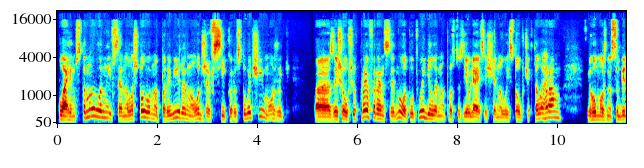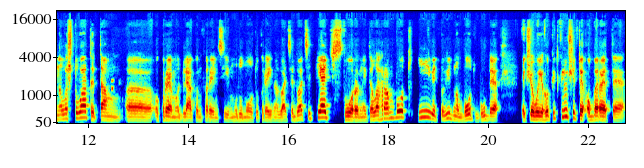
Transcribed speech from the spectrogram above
плагін встановлений, все налаштовано, перевірено. Отже, всі користувачі можуть, е, зайшовши в преференси, ну от тут виділено, просто з'являється ще новий стовпчик Telegram. Його можна собі налаштувати. Там е, окремо для конференції Moodle Mode Україна 2025 створений Telegram-бот, і відповідно бот буде. Якщо ви його підключите, оберете,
